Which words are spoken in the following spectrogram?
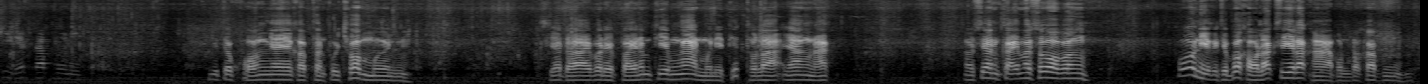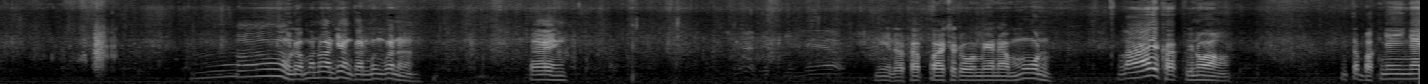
ที่เด็ดครับมือนี้มีเจ้าของไงครับท่านผู้ชมมือนี้เสียดายบ่ได้ไปน้ำเทียมงานมือนี้ติดธุระอย่างหนักเอาเส้นไก่มาโซ่เบังโอ้นี่ก็จะบ่เขารักซีรักหาผลประครับ นี่โอ้เรามานอนเที่ยงกันเบิ่งก่อนน่ะใช่นี่แหละครับปลาชะโดแม่น้ำมูลหลายคักพี่น้องตะบักใหญ่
